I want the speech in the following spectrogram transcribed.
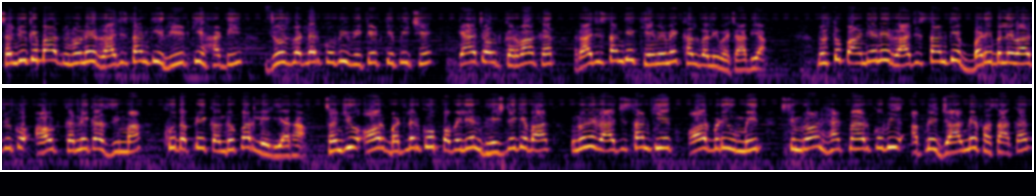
संजू के बाद उन्होंने राजस्थान की रीढ़ की हड्डी जोश बटलर को भी विकेट के पीछे कैच आउट करवाकर राजस्थान के खेमे में खलबली मचा दिया। दोस्तों, पांड्या ने राजस्थान के बड़े बल्लेबाजों को आउट करने का जिम्मा खुद अपने कंधों पर ले लिया था। संजू और बटलर को पवेलियन भेजने के बाद उन्होंने राजस्थान की एक और बड़ी उम्मीद, सिमरॉन हेटमायर को भी अपने जाल में फंसाकर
